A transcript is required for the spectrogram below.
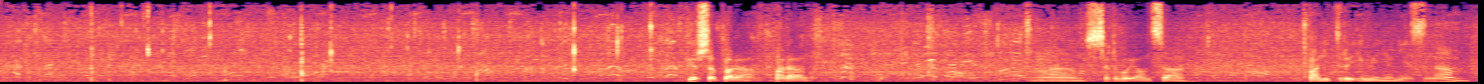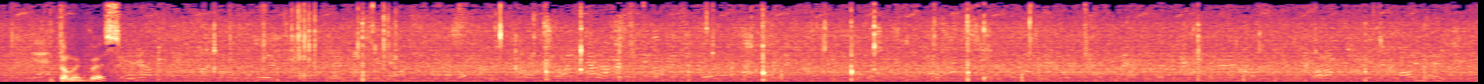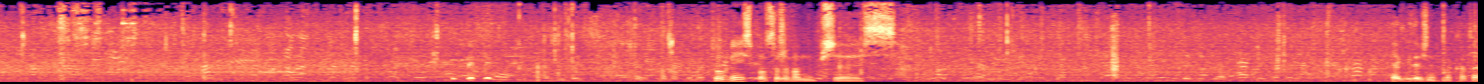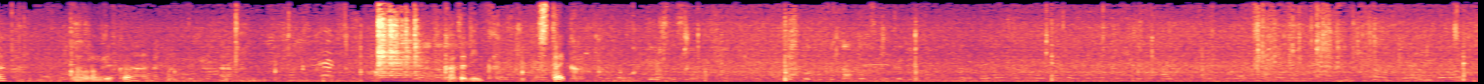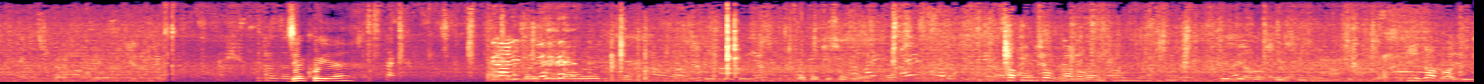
Pierwsza para, para e, serwująca pani, której imienia nie znam. I Tomek Bez Turniej sponsorowany przez jak widać na plakatach na chorągiewkach catering steak. Dziękuję. Wygraliśmy. No to cieszę się. 150 na dole. I nawali.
